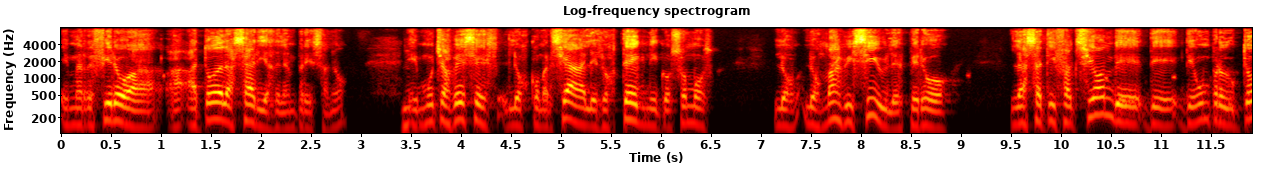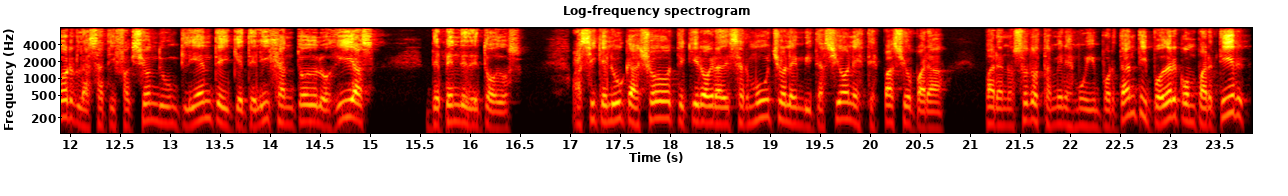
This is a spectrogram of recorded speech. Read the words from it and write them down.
eh, me refiero a, todas las áreas de la empresa, ¿no? Eh, muchas veces los comerciales, los técnicos somos los, más visibles, pero la satisfacción de, de, un productor, la satisfacción de un cliente y que te elijan todos los días, depende de todos. Así que Luca, yo te quiero agradecer mucho la invitación, este espacio para, para nosotros también es muy importante y poder compartir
